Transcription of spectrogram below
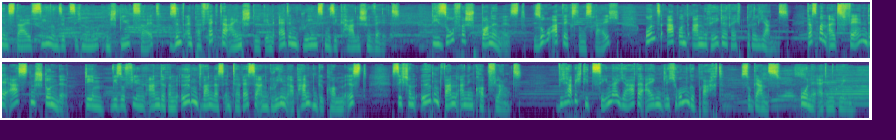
In Styles 77 Minuten Spielzeit sind ein perfekter Einstieg in Adam Greens musikalische Welt, die so versponnen ist, so abwechslungsreich und ab und an regelrecht brillant, dass man als Fan der ersten Stunde, dem wie so vielen anderen irgendwann das Interesse an Green abhanden gekommen ist, sich schon irgendwann an den Kopf langt. Wie habe ich die Zehnerjahre eigentlich rumgebracht? So ganz, ohne Adam Green.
